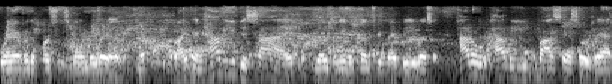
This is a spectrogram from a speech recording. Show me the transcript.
wherever the person's going to live, right? And how do you decide? Those in Eagle Country may be listen. How do how do you process or vet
